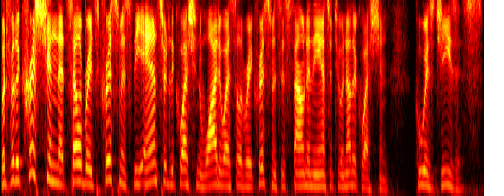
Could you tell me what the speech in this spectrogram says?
But for the Christian that celebrates Christmas, the answer to the question, why do I celebrate Christmas, is found in the answer to another question Who is Jesus?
